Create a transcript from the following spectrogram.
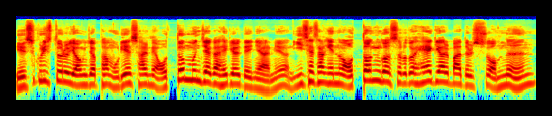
예수 그리스도를 영접하면 우리의 삶에 어떤 문제가 해결되냐 하면 이 세상에 있는 어떤 것으로도 해결받을 수 없는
